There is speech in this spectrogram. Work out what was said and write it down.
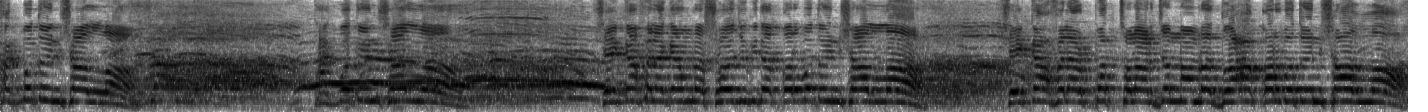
থাকব তো ইনশাআল্লাহ। থাকব তো ইনশাআল্লাহ। সেই কাফেলাকে আমরা সহযোগিতা করব তো ইনশাআল্লাহ। সেই কাফেলার পথ চলার জন্য আমরা দোয়া করব তো ইনশাআল্লাহ।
